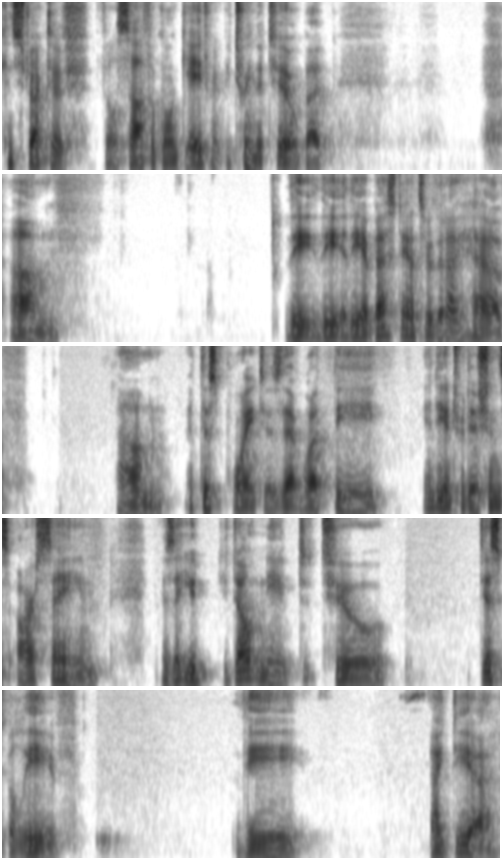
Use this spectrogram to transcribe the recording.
constructive philosophical engagement between the two, but um, the the the best answer that I have um, at this point is that what the Indian traditions are saying is that you you don't need to disbelieve the idea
